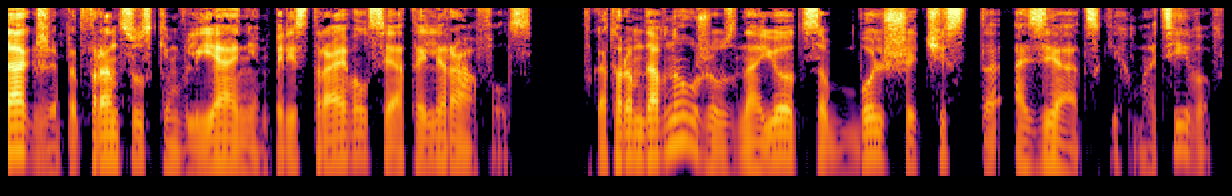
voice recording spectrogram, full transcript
Также под французским влиянием перестраивался отель Raffles, в котором давно уже узнается больше чисто азиатских мотивов,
